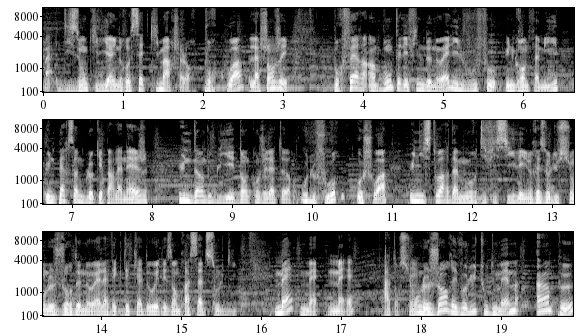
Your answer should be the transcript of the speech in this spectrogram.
Bah, disons qu'il y a une recette qui marche, alors pourquoi la changer? Pour faire un bon téléfilm de Noël, il vous faut une grande famille, une personne bloquée par la neige, une dinde oubliée dans le congélateur ou le four, au choix, une histoire d'amour difficile et une résolution le jour de Noël avec des cadeaux et des embrassades sous le gui. Mais, mais, mais, attention, le genre évolue tout de même un peu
